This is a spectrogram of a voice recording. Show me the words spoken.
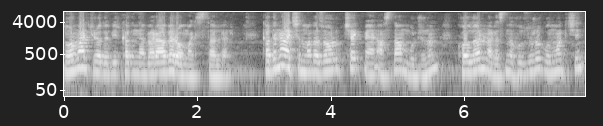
normal kiloda bir kadınla beraber olmak isterler. Kadına açılmada zorluk çekmeyen Aslan Burcu'nun kollarının arasında huzuru bulmak için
